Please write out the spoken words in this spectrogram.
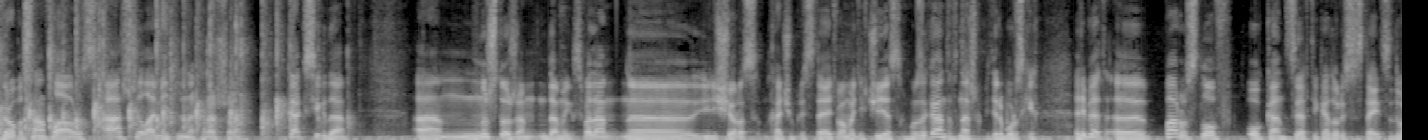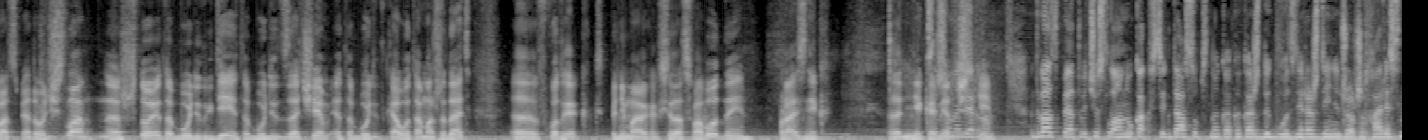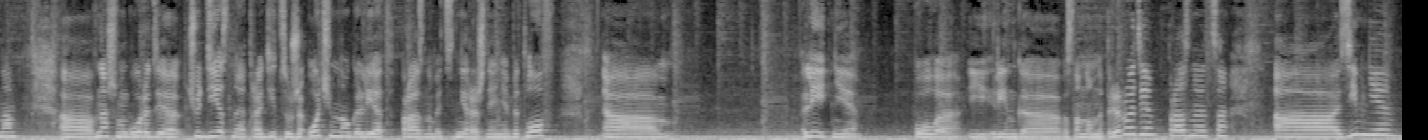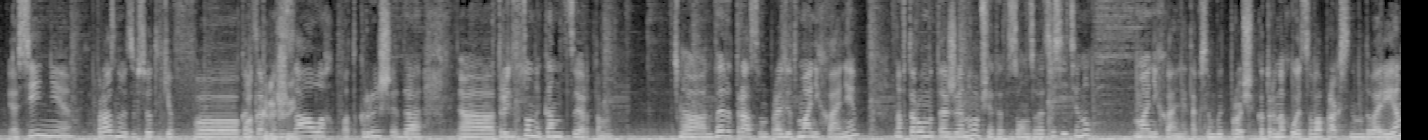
Группа Sunflowers. Ошеломительно хорошо. Как всегда. А, ну что же, дамы и господа, э, еще раз хочу представить вам этих чудесных музыкантов, наших петербургских. Ребят, э, пару слов о концерте, который состоится 25 числа. Э, что это будет, где это будет, зачем это будет, кого там ожидать. Вход, я понимаю, как всегда, свободный. Праздник Э, некоммерческий. 25 числа, ну, как всегда, собственно, как и каждый год, день рождения Джорджа Харрисона. А, в нашем городе чудесная традиция уже очень много лет праздновать дни рождения Бетлов. А, летние пола и ринга в основном на природе празднуются, а зимние и осенние празднуются все-таки в э, концертных под залах, под крышей, да, традиционным концертом А, в этот раз он пройдет в Манихане на втором этаже. Ну, вообще-то эта зона называется Сити. Ну, Манихане, так всем будет проще. Который находится в Апраксином дворе.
